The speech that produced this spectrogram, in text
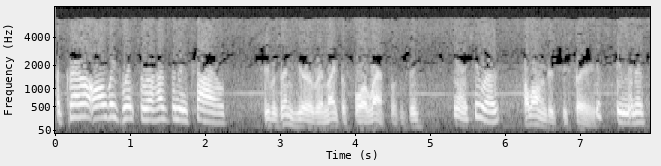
But Clara always went to her husband and child. She was in here the night before last, wasn't she? Yeah, she was. How long did she stay? Just a few minutes.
